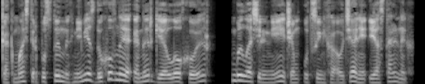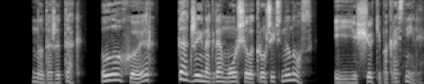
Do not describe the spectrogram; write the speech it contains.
Как мастер пустынных небес, духовная энергия Ло Хоэр была сильнее, чем у Цинхаотяня и остальных. Но даже так, Ло Хоэр также иногда морщила крошечный нос, и ее щеки покраснели.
